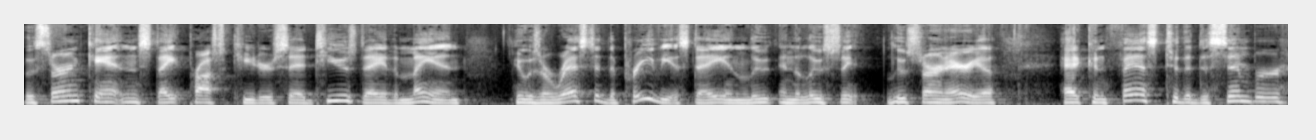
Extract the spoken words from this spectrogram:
Lucerne Canton state prosecutors said Tuesday the man, who was arrested the previous day in, Lu- in the Luc- Lucerne area, had confessed to the December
